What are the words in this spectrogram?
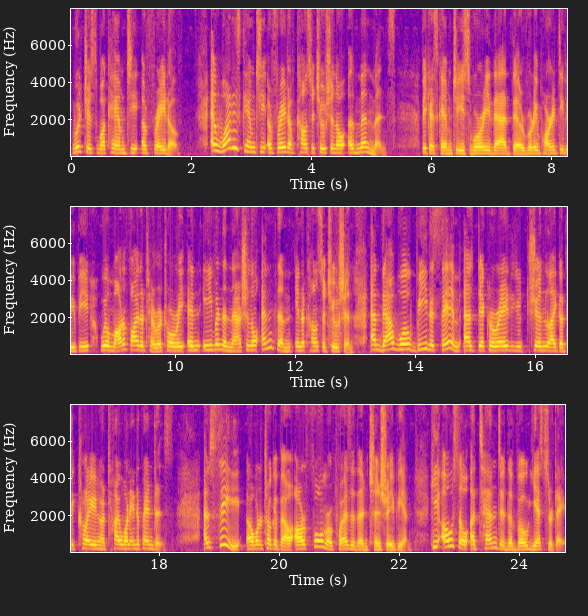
which is what KMT is afraid of. And what is KMT afraid of constitutional amendments? Because KMT is worried that the ruling party DPP will modify the territory and even the national anthem in the constitution, and that will be the same as declaration like a declaring a Taiwan independence. And C, I want to talk about our former president Chen Shui-bian. He also attended the vote yesterday.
